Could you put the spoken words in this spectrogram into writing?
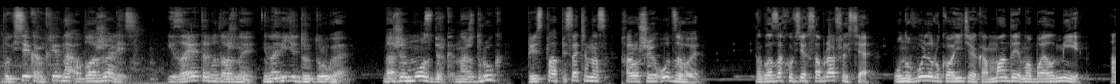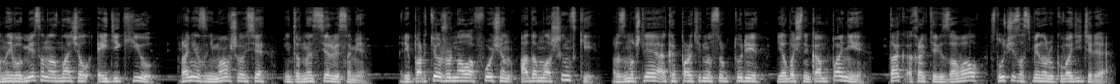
"Вы все конкретно облажались, и за это вы должны ненавидеть друг друга. Даже Мосберг, наш друг, перестал писать о нас хорошие отзывы, на глазах у всех собравшихся он уволил руководителя команды MobileMe, а на его место назначил ADQ, ранее занимавшегося интернет-сервисами. Репортер журнала Fortune Адам Лашинский, размышляя о корпоративной структуре яблочной компании, так охарактеризовал случай со сменой руководителя.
